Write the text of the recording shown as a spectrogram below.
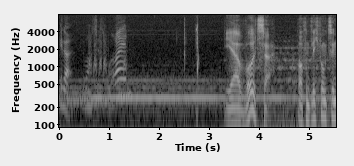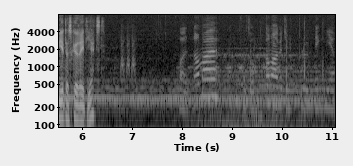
Egal, wir machen es jetzt mal rein. Jawohl, Sir. Hoffentlich funktioniert das Gerät jetzt. Nochmal. Versuchen nochmal mit dem blöden Ding hier.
